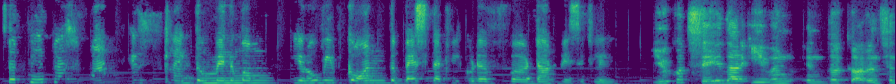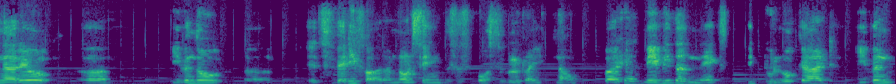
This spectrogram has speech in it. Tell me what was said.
So T plus one is like the minimum, you know, we've gone the best that we could have uh, done basically. You could say that even in the current scenario, uh, even though uh, it's very far, I'm not saying this is possible right now, but maybe the next thing to look at, even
